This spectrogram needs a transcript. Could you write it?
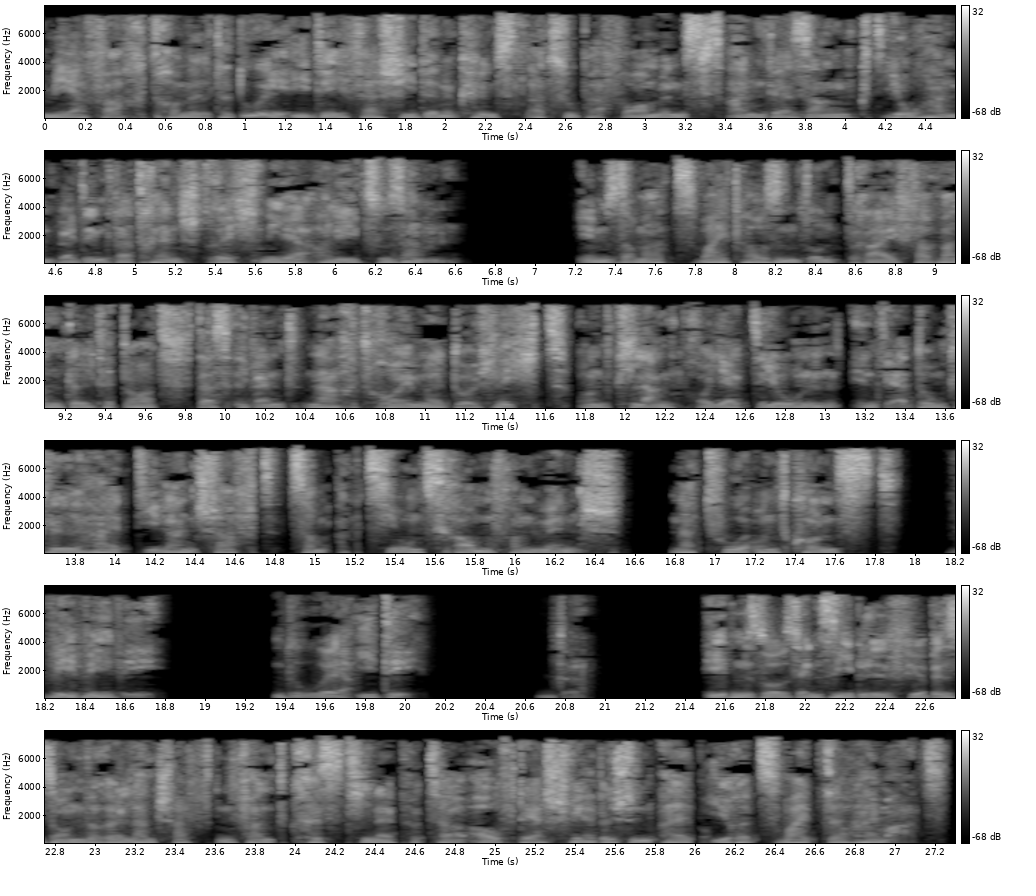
Mehrfach trommelte Due verschiedene Künstler zu Performances an der St. Johann Weddingler Trennstrich Näher Ali zusammen. Im Sommer 2003 verwandelte dort das Event Nachträume durch Licht- und Klangprojektionen in der Dunkelheit die Landschaft zum Aktionsraum von Mensch, Natur und Kunst, www. Due-Idee. D. Ebenso sensibel für besondere Landschaften fand Christine Pütter auf der Schwäbischen Alb ihre zweite Heimat.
